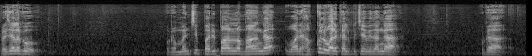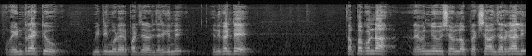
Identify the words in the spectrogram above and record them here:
ప్రజలకు ఒక మంచి పరిపాలన భాగంగా వారి హక్కులు వారు కల్పించే విధంగా ఒక ఒక ఇంటరాక్టివ్ మీటింగ్ కూడా ఏర్పాటు చేయడం జరిగింది. ఎందుకంటే తప్పకుండా రెవెన్యూ విషయంలో ప్రక్షాళన జరగాలి.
